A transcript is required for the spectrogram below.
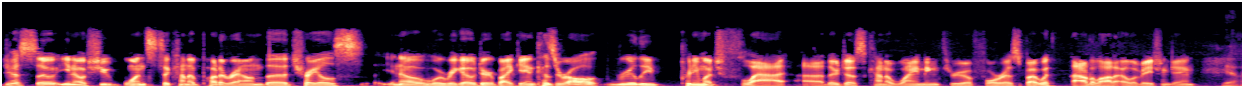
just so, you know, she wants to kind of put around the trails, you know, where we go dirt biking, because they're all really pretty much flat. Uh, they're just kind of winding through a forest, but without a lot of elevation gain. Yeah.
